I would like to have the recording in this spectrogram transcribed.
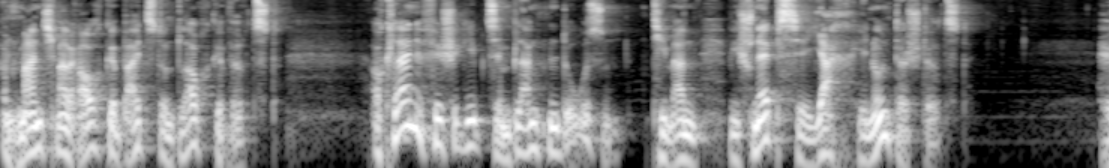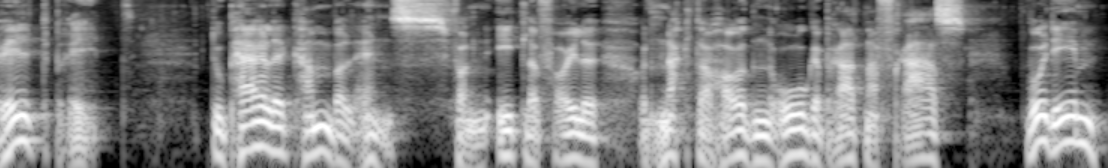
und manchmal rauchgebeizt und lauchgewürzt. Auch kleine Fische gibt's in blanken Dosen, die man wie Schnäpse jach hinunterstürzt. Wildbret, du Perle Cumberlands, von edler Fäule und nackter Horden roh gebratener Fraß, wohl dem,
